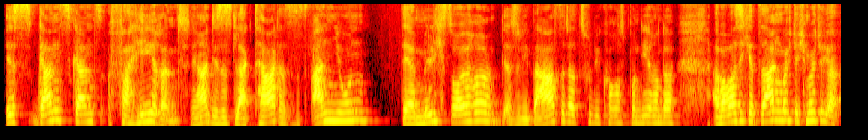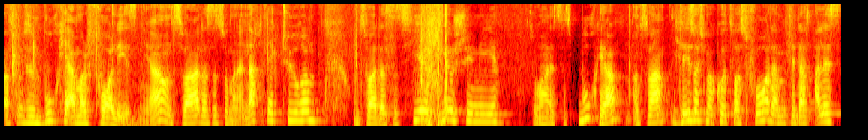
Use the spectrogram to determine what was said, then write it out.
ist ganz, ganz verheerend. Ja, dieses Laktat, das ist das Anion der Milchsäure, also die Base dazu, die korrespondierende. Aber was ich jetzt sagen möchte, ich möchte euch aus diesem Buch hier einmal vorlesen. Ja? Und zwar, das ist so meine Nachtlektüre. Und zwar, das ist hier Biochemie, so heißt das Buch, ja. Und zwar, ich lese euch mal kurz was vor, damit ihr das alles,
